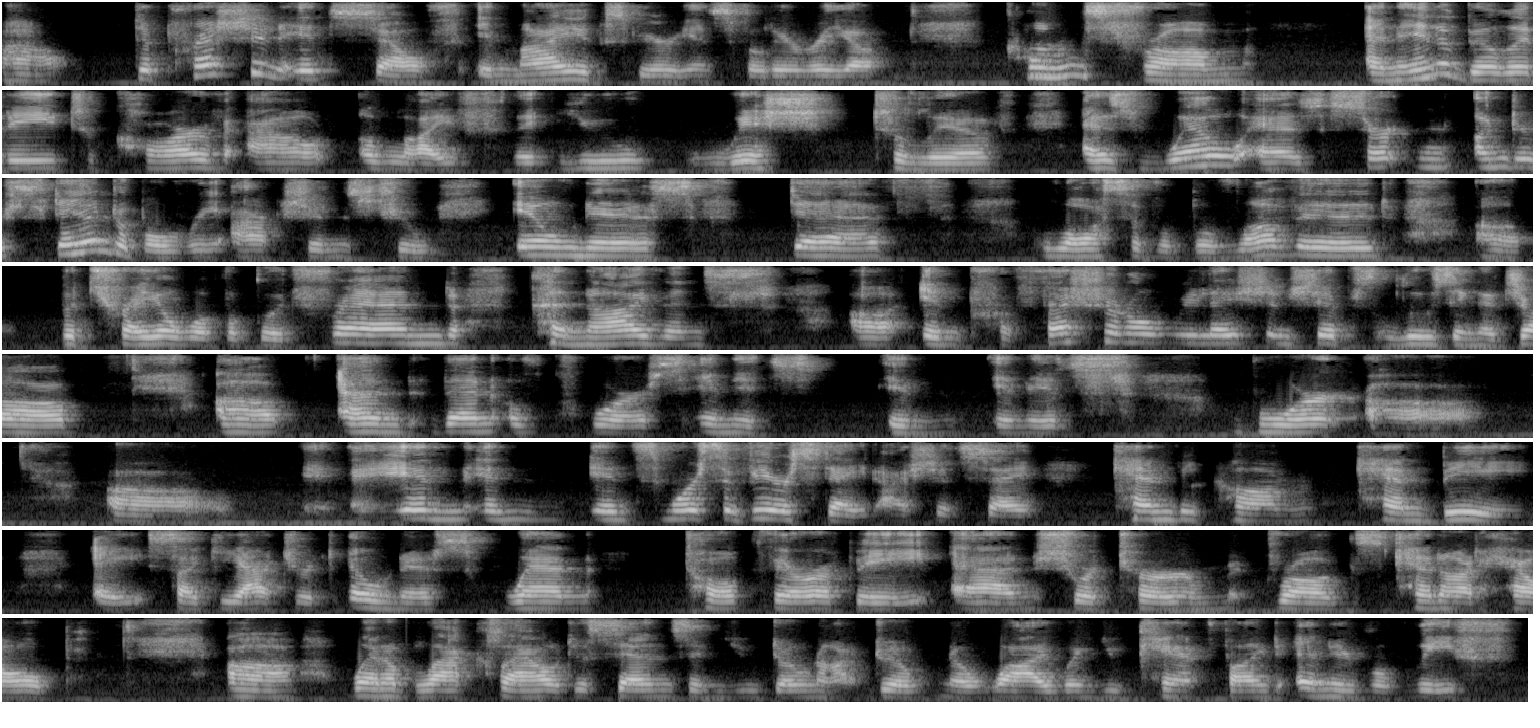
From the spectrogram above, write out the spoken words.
Uh, depression itself, in my experience, Valeria, comes from an inability to carve out a life that you wish to live, as well as certain understandable reactions to illness, death, loss of a beloved, uh, betrayal of a good friend, connivance uh, in professional relationships, losing a job, uh, and then, of course, in its in in its more uh, uh, in in its more severe state, I should say, can become can be a psychiatric illness when talk therapy and short term drugs cannot help. Uh, when a black cloud descends and you do not don't know why, when you can't find any relief,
